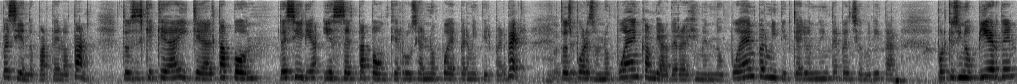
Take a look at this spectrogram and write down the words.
pues siendo parte de la OTAN. Entonces, ¿qué queda ahí? Queda el tapón de Siria y ese es el tapón que Rusia no puede permitir perder. Entonces por eso no pueden cambiar de régimen, no pueden permitir que haya una intervención militar, porque si no pierden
